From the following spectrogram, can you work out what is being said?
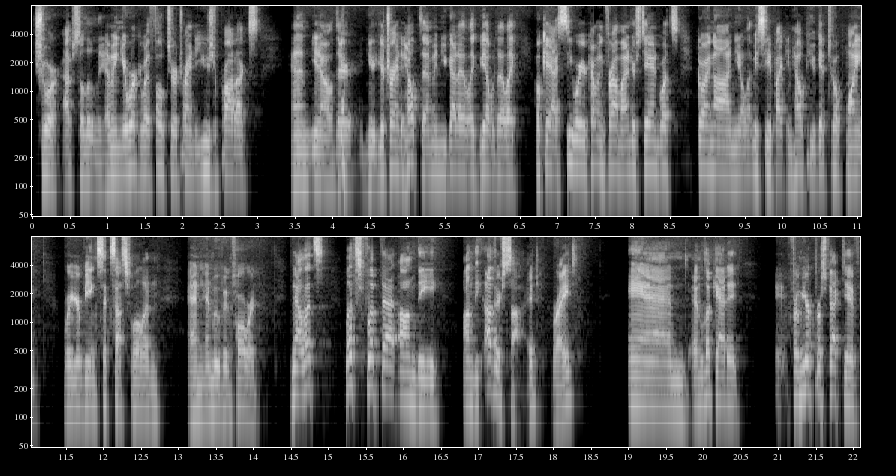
Sure absolutely. I mean you're working with folks who are trying to use your products and you know they're you're, trying to help them and you got to like be able to like okay i see where you're coming from. I understand what's going on. You know let me see if i can help you get to a point where you're being successful and and and moving forward. Now let's let's flip that on the on the other side right? And and look at it eh, from your perspective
